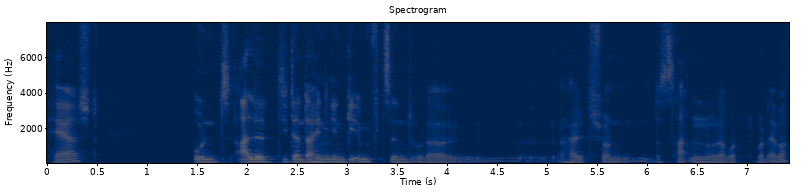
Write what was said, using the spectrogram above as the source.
herrscht und alle, die dann dahin gehen, geimpft sind oder halt schon das hatten oder what, whatever,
